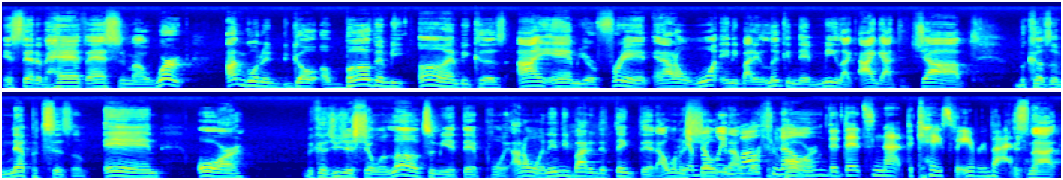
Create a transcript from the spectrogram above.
Instead of half-assing my work, I'm going to go above and beyond because I am your friend and I don't want anybody looking at me like I got the job because of nepotism and or because you're just showing love to me at that point. I don't want anybody to think that. I want to Yeah, show but that I'm both working know hard. that that's not the case for everybody. It's not.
